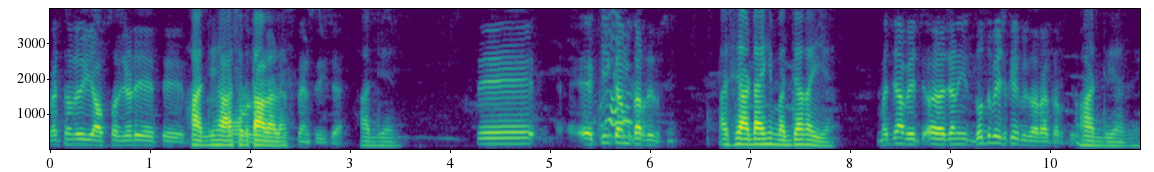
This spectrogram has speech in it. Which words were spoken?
ਵੈਟਰਨਰੀ ਅਫਸਰ ਜਿਹੜੇ ਇੱਥੇ ਹਾਂਜੀ ਹਸਪਤਾਲ ਵਾਲੇ। ਡਿਸਪੈਂਸਰੀ 'ਚ ਹੈ। ਹਾਂਜੀ ਹਾਂਜੀ। ਤੇ ਇਹ ਕੀ ਕੰਮ ਕਰਦੇ ਤੁਸੀਂ? ਅਸੀਂ ਸਾਡਾ ਹੀ ਮੱਝਾਂ ਦਾ ਹੀ ਆ। ਮੱਝਾਂ ਵੇਚ ਅ, ਜਾਣੀ ਦੁੱਧ ਵੇਚ ਕੇ ਗੁਜ਼ਾਰਾ ਕਰਦੇ ਹੋ। ਹਾਂਜੀ ਹਾਂਜੀ।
